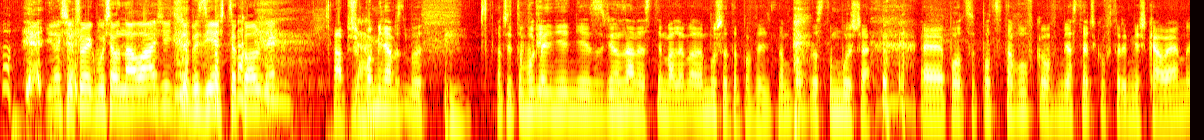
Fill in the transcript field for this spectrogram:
Ile się człowiek musiał nałazić, żeby zjeść cokolwiek? A przypominam, bo- znaczy to w ogóle nie, nie jest związane z tym, ale, ale muszę to powiedzieć. No po prostu muszę. E, pod podstawówką w miasteczku, w którym mieszkałem, e,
